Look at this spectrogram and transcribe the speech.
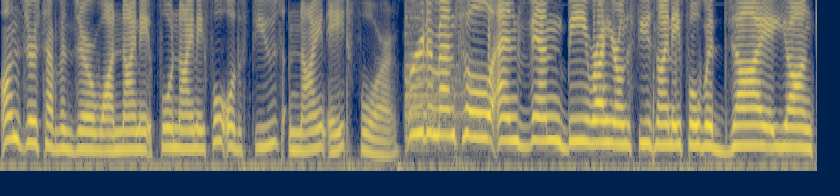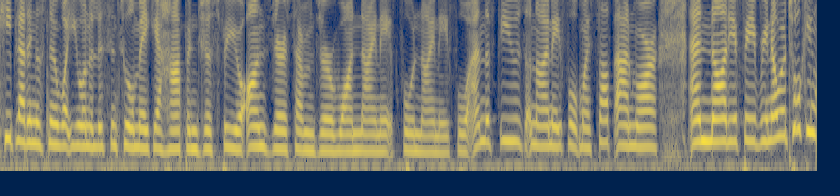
on 0701 984 984 or the Fuse 984. Rudimental and Van B right here on the Fuse 984 with Die Young. Keep letting us know what you want to listen to. We'll make it happen just for you on 0701 984 984 and the Fuse 984. Myself, Anwar, and Nadia Favori. Now, we're talking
